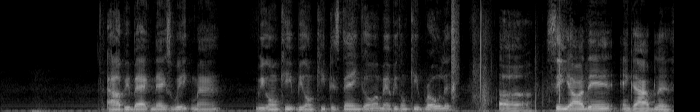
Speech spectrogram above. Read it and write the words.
I'll be back next week, man. We gonna keep we gonna keep this thing going, man. We gonna keep rolling. Uh, see y'all then, and God bless.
